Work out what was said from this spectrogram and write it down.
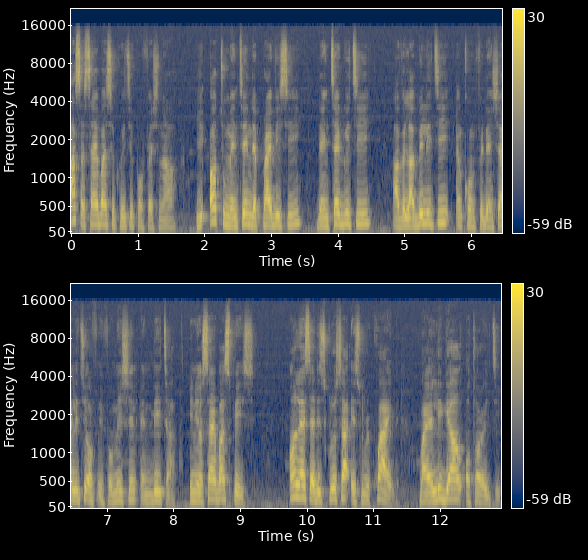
as a cybersecurity professional, you ought to maintain the privacy, the integrity, availability, and confidentiality of information and data in your cyberspace unless a disclosure is required by a legal authority.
